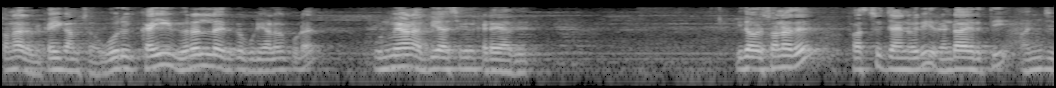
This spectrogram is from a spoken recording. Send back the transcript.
சொன்னார் கை காமிச்சோம் ஒரு கை விரலில் இருக்கக்கூடிய அளவு கூட உண்மையான அபியாசிகள் கிடையாது. இது அவர் சொன்னது ஃபஸ்ட்டு ஜனவரி ரெண்டாயிரத்தி அஞ்சு.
